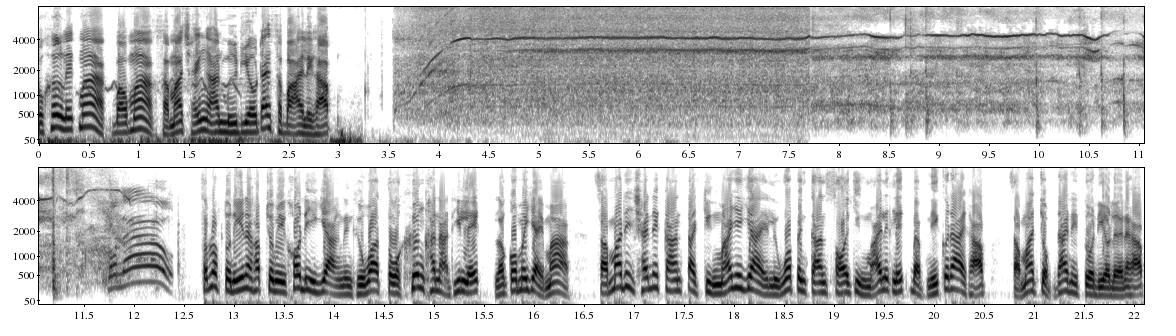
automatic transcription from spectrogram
ตัวเครื่องเล็กมาก เบามาก สามารถใช้งานมือเดียวได้สบายเลยครับหมดแล้วสำหรับตัวนี้นะครับจะมีข้อดีอีกอย่างหนึ่งคือว่าตัวเครื่องขนาดที่เล็ก แล้วก็ไม่ใหญ่มาก สามารถที่จะใช้ในการตัดกิ่งไม้ใหญ่ๆ หรือว่าเป็นการซอยกิ่งไม้เล็กๆ แบบนี้ก็ได้ครับ สามารถจบได้ในตัวเดียวเลยนะครับ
